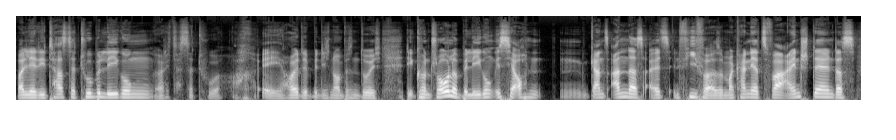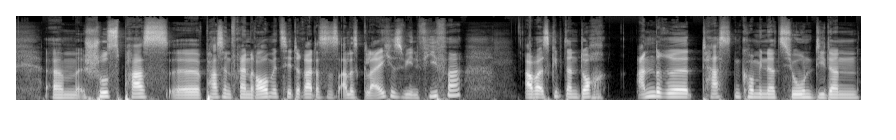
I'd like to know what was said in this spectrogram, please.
Weil ja die Tastaturbelegung, oh, die Tastatur, ach ey, heute bin ich noch ein bisschen durch. Die Controllerbelegung ist ja auch ganz anders als in FIFA. Also man kann ja zwar einstellen, dass ähm, Schuss, Pass, äh, Pass in freien Raum etc., dass das alles gleich ist wie in FIFA, aber es gibt dann doch andere Tastenkombinationen, die dann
